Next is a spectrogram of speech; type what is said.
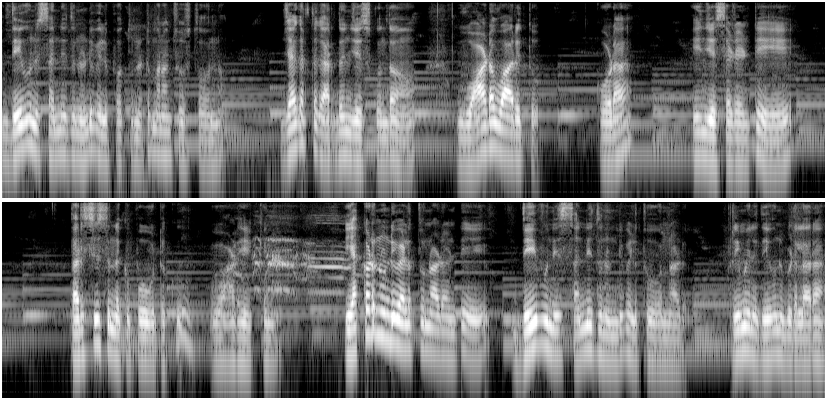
దేవుని సన్నిధి నుండి వెళ్ళిపోతున్నట్టు మనం చూస్తూ ఉన్నాం. జాగ్రత్తగా అర్థం చేసుకుందాం. వాడవారితో కూడా ఏం చేశాడంటే దర్శిస్తున్నకు పోవుటకు వాడ ఎక్కింది ఎక్కడ నుండి వెళుతున్నాడు అంటే దేవుని సన్నిధి నుండి వెళుతూ ఉన్నాడు. ప్రియమైన దేవుని బిడలారా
